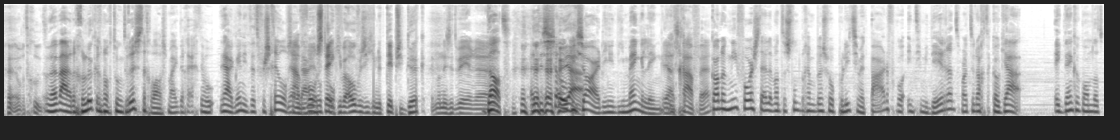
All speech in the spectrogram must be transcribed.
Wat goed. Wij waren er gelukkig nog toen het rustig was. Maar ik dacht echt, hoe- ja, ik weet niet, het verschil of zo Ja, vervolgens steek je weer over, zit je in de tipsy duck. En dan is het weer... eh, Dat. Het is zo Ja. bizar, die, die mengeling. Ja, Dus schaaf hè? ik kan ook niet voorstellen, want er stond op een gegeven moment best wel politie met paarden. Vond ik wel intimiderend. Maar toen dacht ik ook, ja, ik denk ook wel omdat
